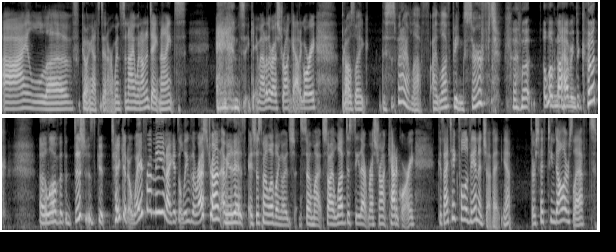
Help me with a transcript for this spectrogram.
I love going out to dinner. Winston and I went on a date night and it came out of the restaurant category. But I was like, this is what I love. I love being served. I love, I love not having to cook. I love that the dishes get taken away from me and I get to leave the restaurant. I mean, it is. It's just my love language so much. So I love to see that restaurant category because I take full advantage of it. Yep. There's $15 left.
